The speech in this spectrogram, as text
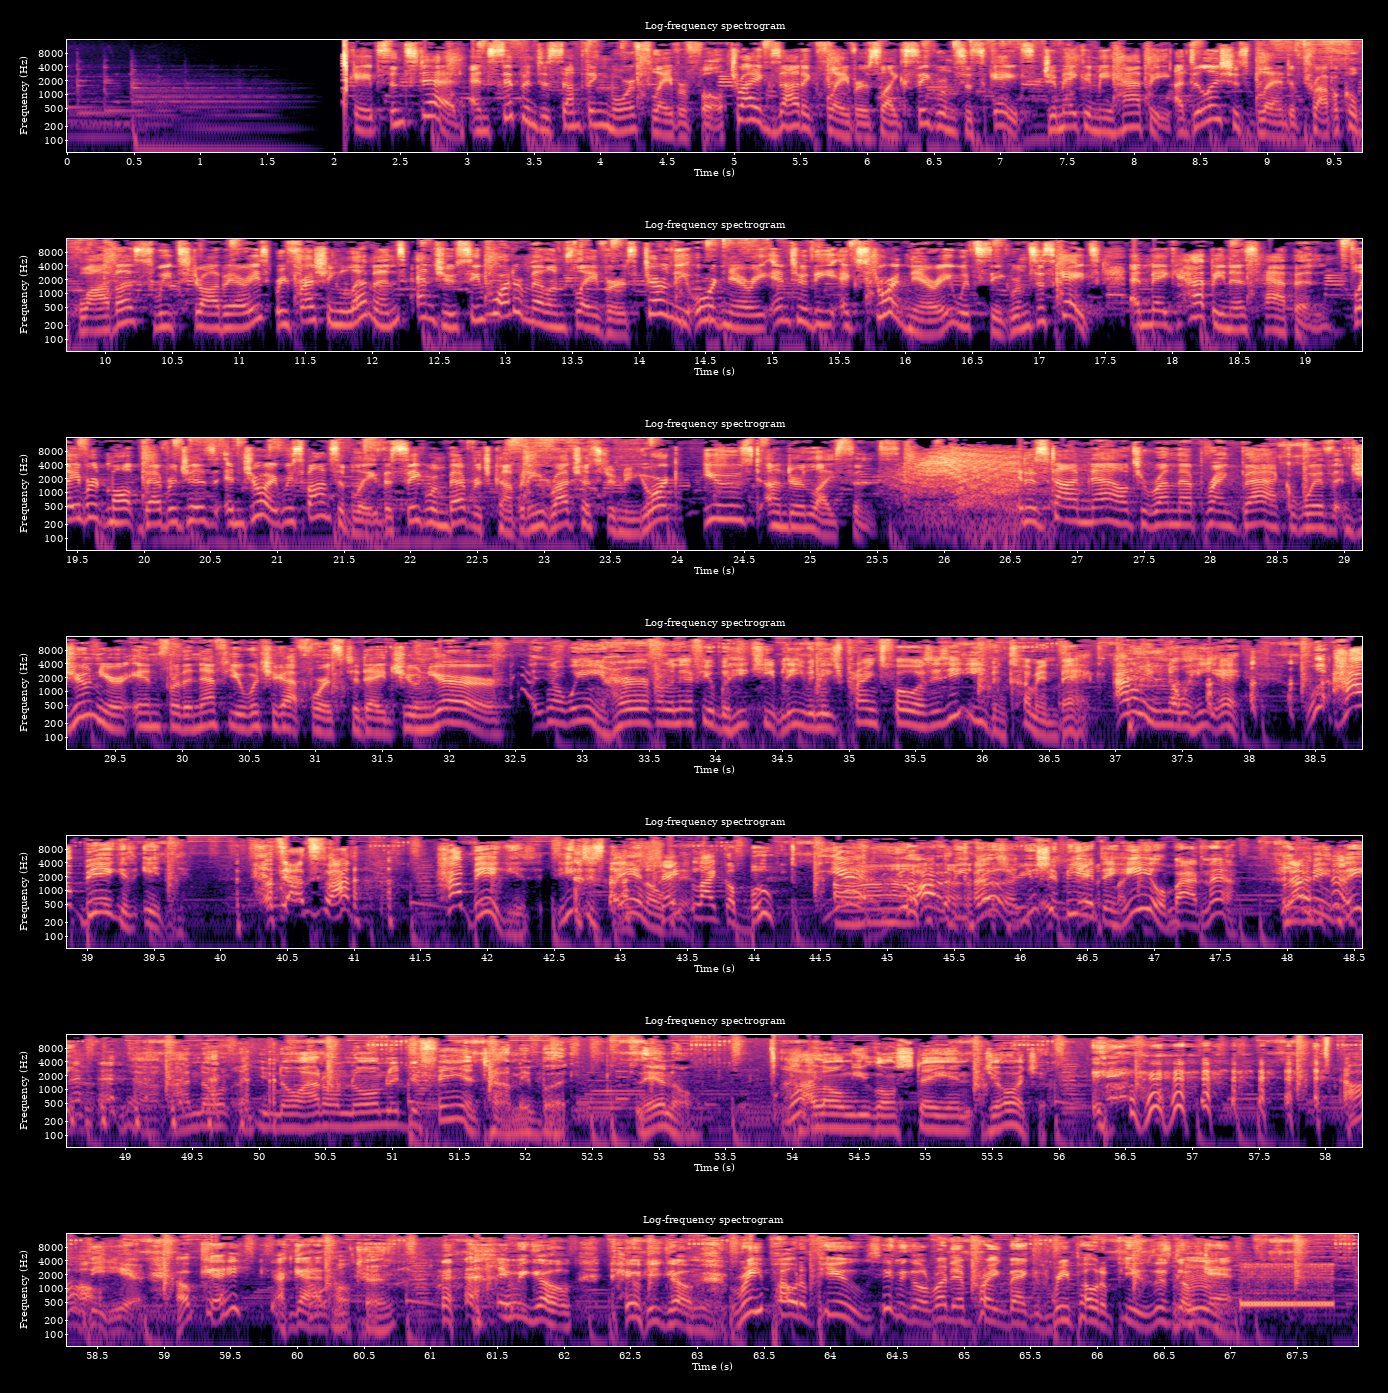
Escapes instead and sip into something more flavorful. Try exotic flavors like Seagram's Escapes, Jamaican Me Happy, a delicious blend of tropical guava, sweet strawberries, refreshing lemons, and juicy watermelon flavors. Turn the ordinary into the extraordinary with Seagram's Escapes and make happiness happen. Flavored malt beverages, enjoy responsibly. The Seagram Beverage Company, Rochester, New York, used under license. It is time now to run that prank back with Junior in for the nephew. What you got for us today, Junior? You know, we ain't heard from the nephew, but he keep leaving these pranks for us. Is he even coming back? I don't even know where he at. What? How big is it? How How big is it? He just staying over Shaped there. like a boot. Yeah, uh-huh. you ought to be done. You should be at the hill by now. I mean, Lee. I know, you know, I don't normally defend Tommy, but you know, how long you gonna stay in Georgia? I'll be here. Okay, I got it. Okay. Here we go. Here we go. Repo the pews. Here we go. Run that prank back and repo the pews. Let's go, cat.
